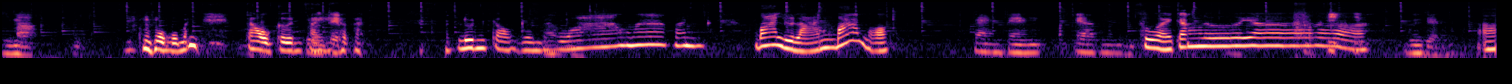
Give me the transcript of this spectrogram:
ที่มาก โอ้โหมันเก่าเกินไป กรุงเทพ แล้วค่ะ รุ่นเก่าเกินไปว้าวมากมันบ้านหรือร้านบ้านเหรอ แปลงแปลงแอร์พีนสวยจังเลยอะ อีกอีกกุญแจอ๋อ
